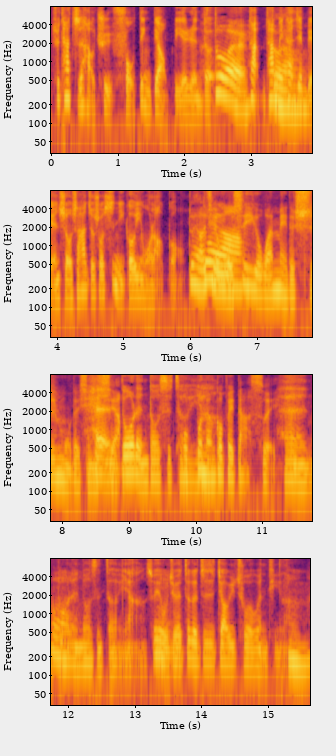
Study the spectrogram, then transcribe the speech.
所以他只好去否定掉别人的。对，他他没看见别人受伤，他就说是你勾引我老公。对，而且我是一个完美的师母的形象，很多人都是这样，我不能够被打碎，很多人都是这样，所以我觉得这个就是教育出了问题了，嗯，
